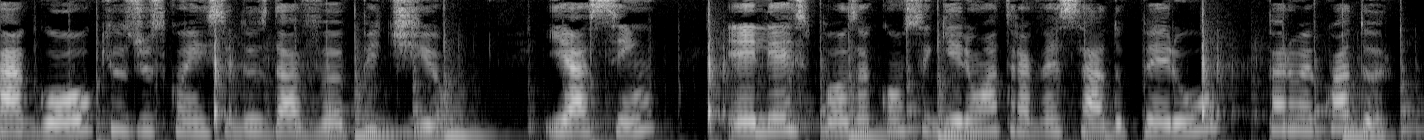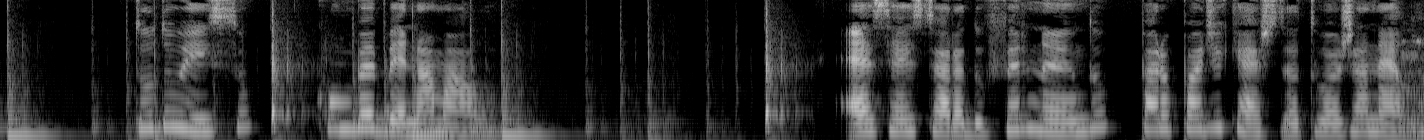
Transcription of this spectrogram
pagou o que os desconhecidos da van pediam, e assim ele e a esposa conseguiram atravessar do Peru para o Equador. Tudo isso com o bebê na mala. Essa é a história do Fernando para o podcast da Tua Janela.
